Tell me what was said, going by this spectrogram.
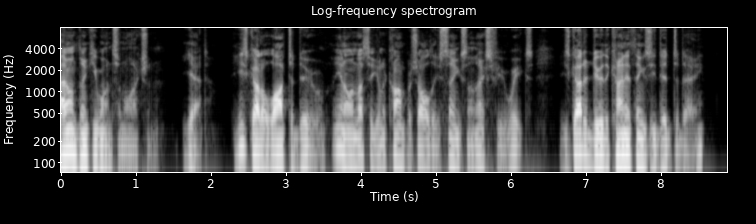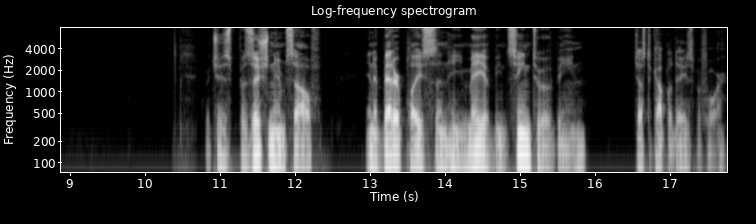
I don't think he wants an election yet. He's got a lot to do, you know, unless he can accomplish all these things in the next few weeks. He's got to do the kind of things he did today which is position himself in a better place than he may have been seen to have been just a couple of days before.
